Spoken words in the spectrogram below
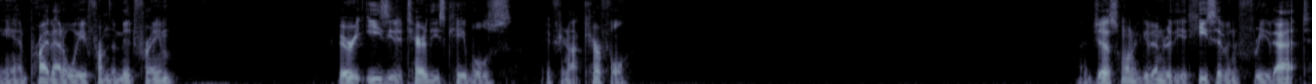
and pry that away from the mid frame. Very easy to tear these cables if you're not careful. I just want to get under the adhesive and free that.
